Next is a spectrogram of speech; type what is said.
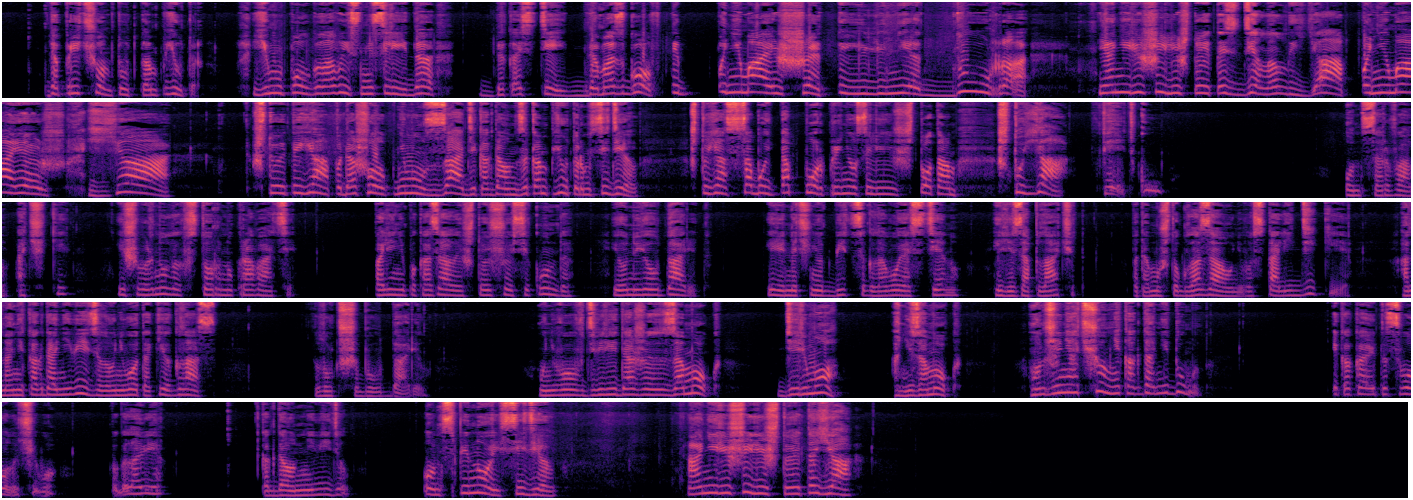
Да при чем тут компьютер? Ему полголовы снесли, да до костей, до мозгов. Ты понимаешь это или нет, дура? И они решили, что это сделал я, понимаешь? Я! Что это я подошел к нему сзади, когда он за компьютером сидел — что я с собой топор принес или что там, что я Федьку. Он сорвал очки и швырнул их в сторону кровати. Полине показалось, что еще секунда, и он ее ударит, или начнет биться головой о стену, или заплачет, потому что глаза у него стали дикие. Она никогда не видела у него таких глаз. Лучше бы ударил. У него в двери даже замок. Дерьмо! А не замок. Он же ни о чем никогда не думал. И какая-то сволочь его по голове, когда он не видел. Он спиной сидел. Они решили, что это я —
